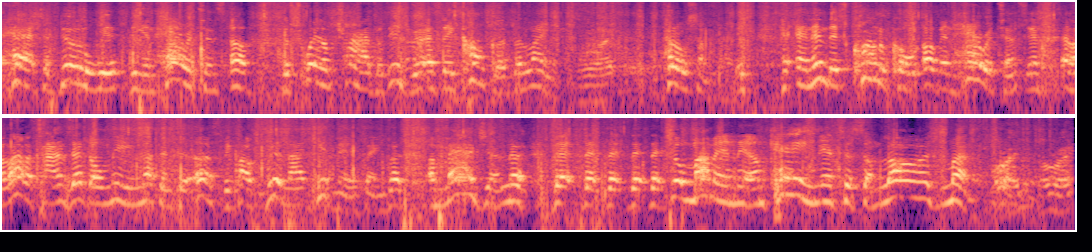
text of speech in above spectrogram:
had to do with the inheritance of the 12 tribes of Israel as they conquered the land. Right. Hello, somebody. And in this chronicle of inheritance, and, and a lot of times that don't mean nothing to us because we're not getting anything. But imagine that, that, that, that, that your mama and them came into some large money. All right, all right.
